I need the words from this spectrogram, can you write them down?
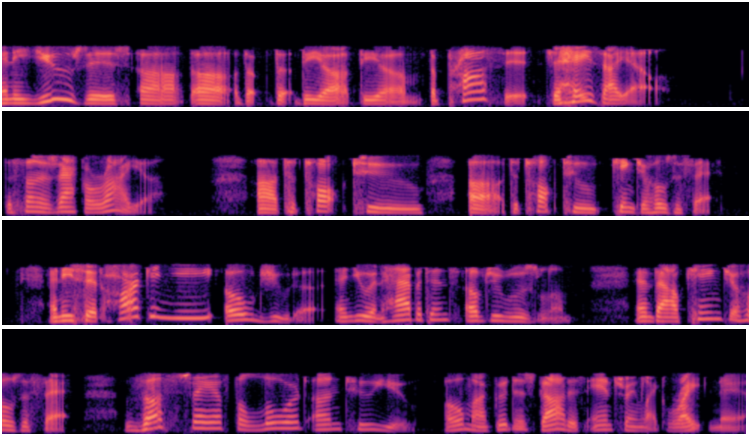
and he uses uh, uh, the the the uh, the, um, the prophet Jehaziel, the son of Zechariah, uh, to talk to uh, to talk to King Jehoshaphat. And he said, Hearken ye, O Judah, and you inhabitants of Jerusalem, and thou King Jehoshaphat, thus saith the Lord unto you. Oh my goodness, God is answering like right now.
